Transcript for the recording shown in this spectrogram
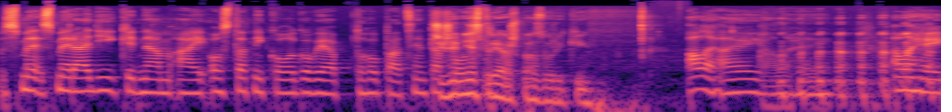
sme, sme radi, keď nám aj ostatní kolegovia toho pacienta Čiže pošlú. nestriaš pazuriky. Ale hej, ale hej. ale hej.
